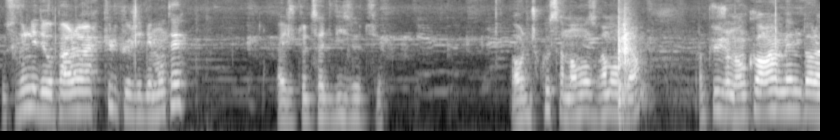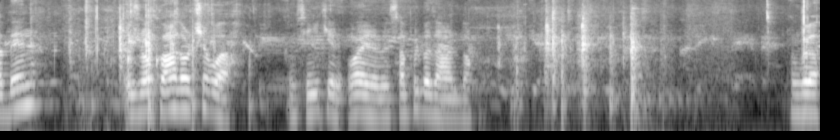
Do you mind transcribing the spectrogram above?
Vous vous souvenez des haut-parleurs Hercule que j'ai démontés? Ouais, J'ai toute cette vis dessus. Alors du coup ça m'avance vraiment bien. En plus j'en ai encore un même dans la benne. Et j'en ai encore un dans le tiroir. Donc c'est nickel. Ouais euh, c'est un peu le bazar là-dedans. Donc voilà.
